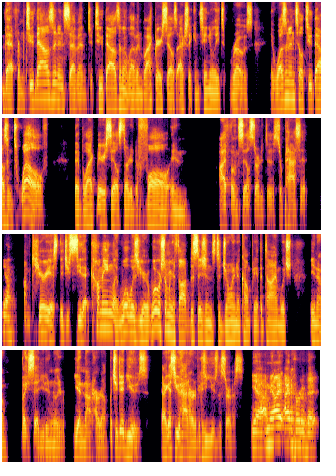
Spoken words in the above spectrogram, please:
that from 2007 to 2011, BlackBerry sales actually continually t- rose. It wasn't until 2012 that BlackBerry sales started to fall and iPhone sales started to surpass it. Yeah. I'm curious, did you see that coming? Like what was your what were some of your thought decisions to join a company at the time which, you know, like you said you didn't really you had not heard of, but you did use. I guess you had heard of it because you used the service. Yeah, I mean, I, would heard of it.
